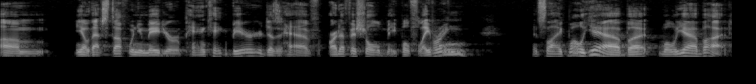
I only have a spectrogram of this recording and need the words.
Um, you know, that stuff when you made your pancake beer, does it have artificial maple flavoring? It's like, well, yeah, but, well, yeah, but.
